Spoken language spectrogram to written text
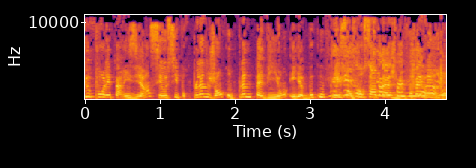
que pour les Parisiens, c'est aussi pour plein de gens qui ont plein de pavillons. Et il y a beaucoup plus en pourcentage de pavillons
